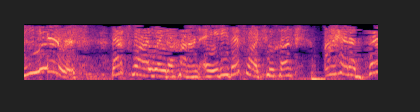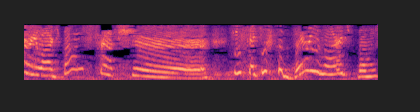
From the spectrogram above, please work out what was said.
Years. That's why I weighed 180. That's why 200. I had a very large bone structure. He said, you have a very large bone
